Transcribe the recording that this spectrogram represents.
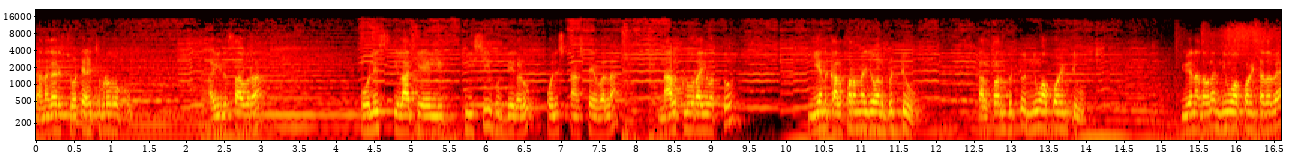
ದನಗರಿ ಚೋಟೆ ಹಚ್ಚಿ ಬಿಡಬೇಕು. ಐದು ಸಾವಿರ ಪೊಲೀಸ್ ಇಲಾಖೆಯಲ್ಲಿ ಪಿ ಸಿ ಹುದ್ದೆಗಳು, ಪೊಲೀಸ್ ಕಾನ್ಸ್ಟೇಬಲ್ ನಾಲ್ಕುನೂರ ಐವತ್ತು ಏನು ಕನ್ಫರ್ಮ್ ಆಗ್ಯಾವಲ್ಲ ಬಿಟ್ಟಿವು. ಕನ್ಫರ್ಮ್ ಬಿಟ್ಟು ನ್ಯೂ ಅಪಾಯಿಂಟ್ ಇವು. ಇವೇನದಾವಲ್ಲ ನ್ಯೂ ಅಪಾಯಿಂಟ್ ಅದಾವೆ.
